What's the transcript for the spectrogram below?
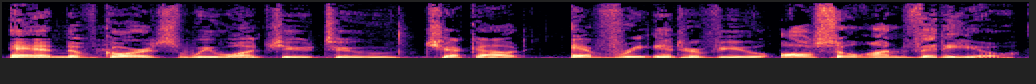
And of course, we want you to check out every interview also on video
